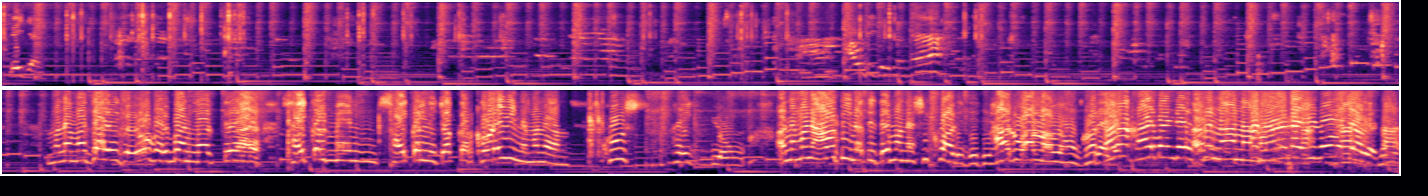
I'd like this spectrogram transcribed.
થઈ જાય આવડી ગઈ તને મને મજા આવી ગઈ હો ભાઈબંધ. યાર તે સાયકલ મેં સાયકલની ચક્કર ખવડાવી ને મને આમ ખુશ થઈ ગયો હું. અને મને આવતી નથી તે મને શીખવાડી દીધી. સારું હાલ હવે હું ઘરે અરે ના ના ના ના નો ના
